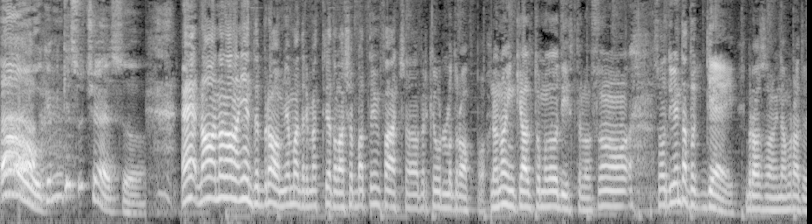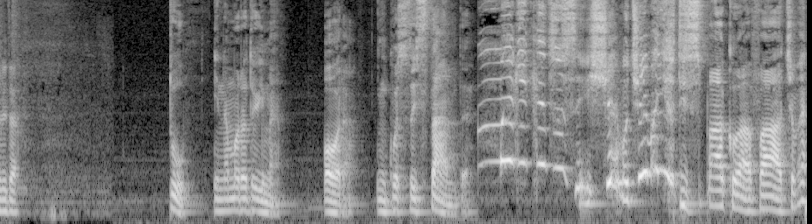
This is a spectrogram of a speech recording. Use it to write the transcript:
Oh, che minchia è successo? Eh, no, no, no, niente, bro, mia madre mi ha tirato la ciabatta in faccia perché urlo troppo. Non ho in che altro modo dirtelo, sono... sono diventato gay. Bro, sono innamorato di te. Tu, innamorato di me, ora, in questo istante sei scemo? Cioè, ma io ti spacco la faccia. Ma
